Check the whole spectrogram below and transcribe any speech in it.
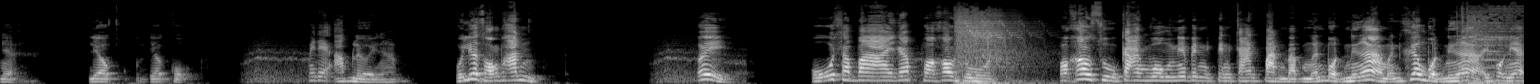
เนี่ยเรียวเรียวโกไม่ได้อัพเลยนะครับโอ้ยเลือดสองพันเฮ้ยโอ้สบายครับ พอเข้าสู่พอเข้าสู่กลางวงเนี่ยเป็นเป็นการปั่นแบบเหมือนบดเนื้อ เหมือนเครื่องบดเนื้อไอ้พวกเนี้ย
